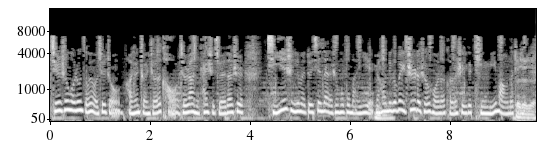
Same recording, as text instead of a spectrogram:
其实生活中总有这种好像转折的口，就让你开始觉得是起因是因为对现在的生活不满意，然后那个未知的生活呢，可能是一个挺迷茫的，对对对，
